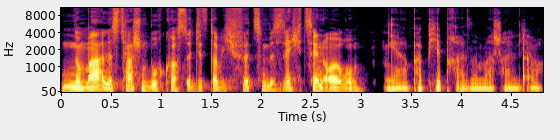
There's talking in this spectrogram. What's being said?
ein normales Taschenbuch kostet jetzt, glaube ich, 14 bis 16 Euro. Ja, Papierpreise wahrscheinlich auch.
